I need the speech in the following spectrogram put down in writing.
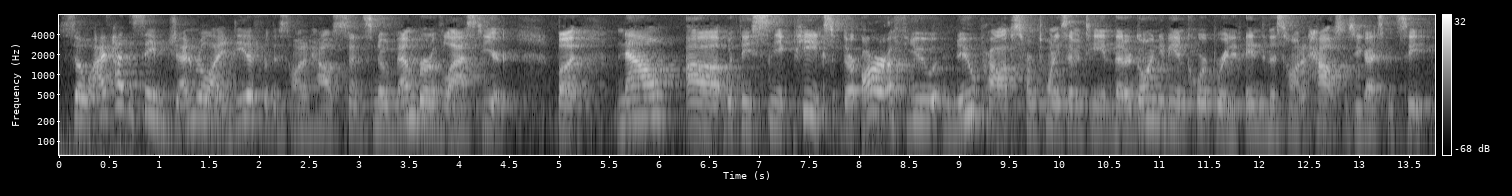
So I've had the same general idea for this haunted house since November of last year. But now, uh, with these sneak peeks, there are a few new props from 2017 that are going to be incorporated into this haunted house, as you guys can see.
